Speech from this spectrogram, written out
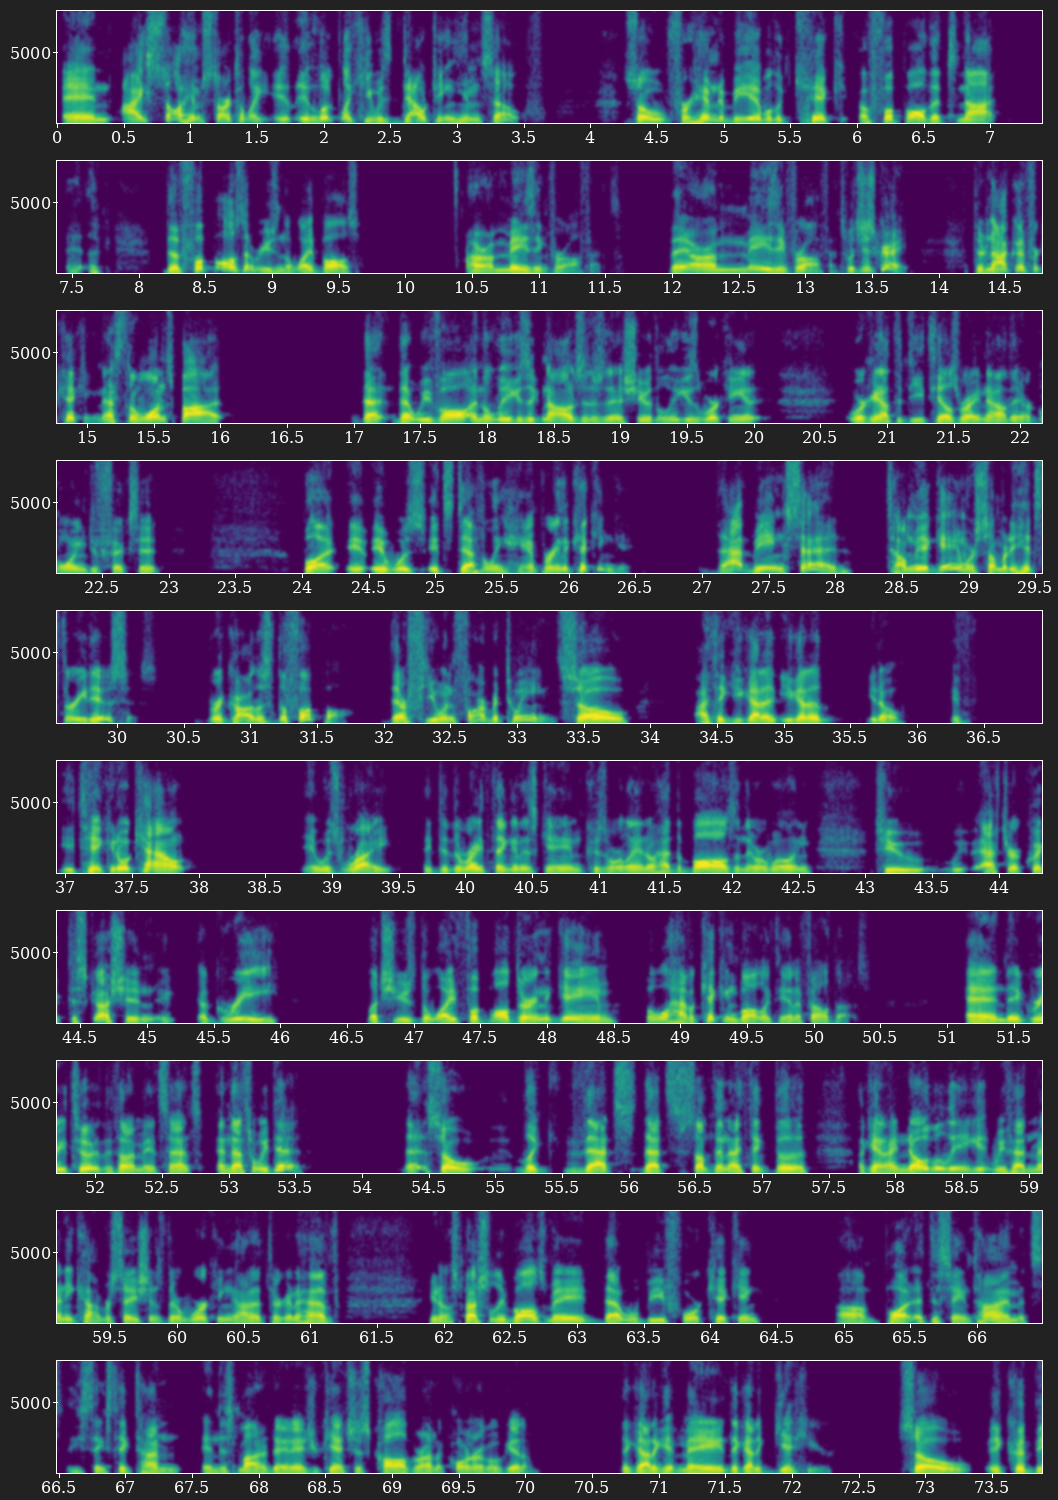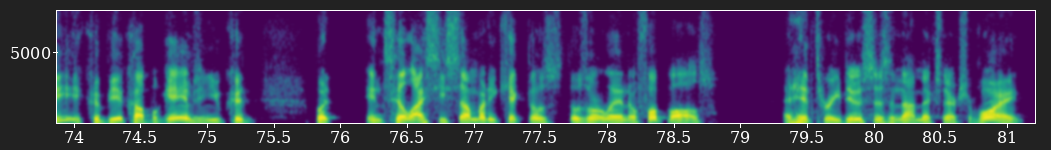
And I saw him start to like it, it looked like he was doubting himself. So for him to be able to kick a football that's not eh, like the footballs that we're using, the white balls, are amazing for offense. They are amazing for offense, which is great. They're not good for kicking. That's the one spot that that we've all and the league has acknowledged that there's an issue. The league is working it, working out the details right now. They are going to fix it, but it, it was it's definitely hampering the kicking game. That being said, tell me a game where somebody hits three deuces, regardless of the football. They're few and far between. So I think you gotta you gotta you know if you take into account it was right. They did the right thing in this game because Orlando had the balls and they were willing to, after a quick discussion, agree let's use the white football during the game, but we'll have a kicking ball like the NFL does. And they agreed to it. They thought it made sense, and that's what we did. So, like that's that's something I think the again I know the league. We've had many conversations. They're working on it. They're going to have, you know, specialty balls made that will be for kicking. Um, but at the same time, it's these things take time in this modern day and age. You can't just call up around the corner and go get them. They got to get made. They got to get here. So it could be it could be a couple games, and you could. But until I see somebody kick those those Orlando footballs and hit three deuces and not mix an extra point,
